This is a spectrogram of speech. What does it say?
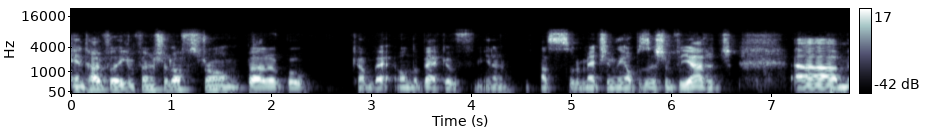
and hopefully he can finish it off strong. But it will come back on the back of you know us sort of matching the opposition for yardage. Um,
